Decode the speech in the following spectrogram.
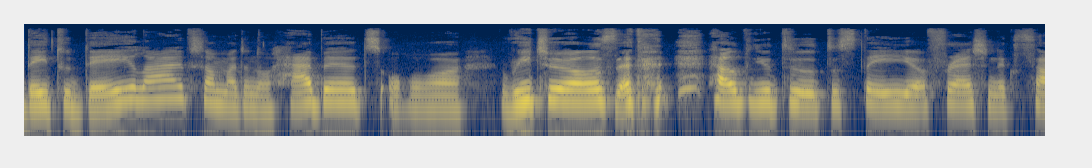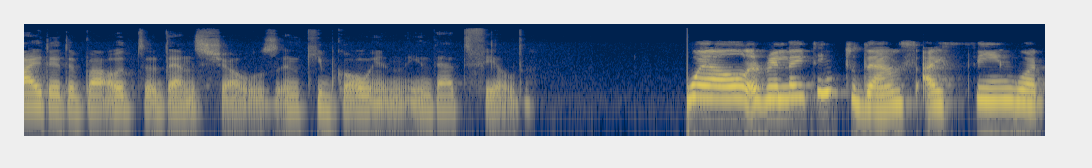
day to day life, some I don't know habits or rituals that helped you to to stay uh, fresh and excited about uh, dance shows and keep going in that field? Well, relating to dance, I think what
